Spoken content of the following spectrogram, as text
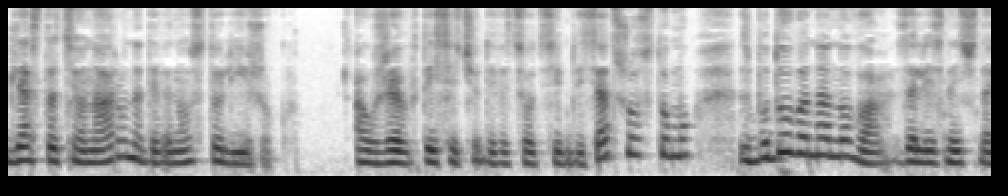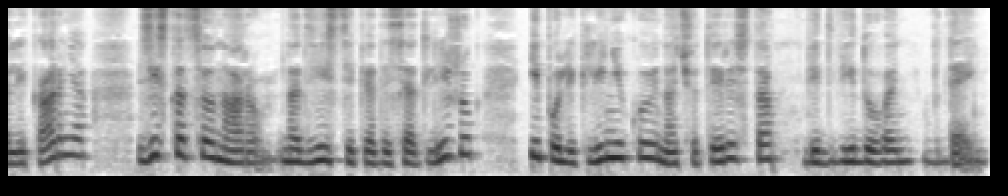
для стаціонару на 90 ліжок. А вже в 1976-му збудована нова залізнична лікарня зі стаціонаром на 250 ліжок і поліклінікою на 400 відвідувань в день.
